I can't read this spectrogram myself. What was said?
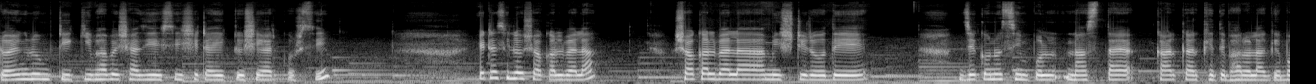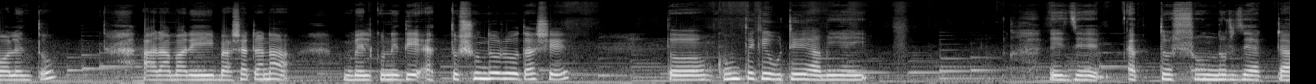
ড্রয়িং রুমটি কীভাবে সাজিয়েছি সেটা একটু শেয়ার করছি। এটা ছিল সকালবেলা। সকালবেলা মিষ্টি রোদে যে কোনো সিম্পল নাস্তা কার কার খেতে ভালো লাগে বলেন তো। আর আমার এই বাসাটা না, বেলকনি দিয়ে এত সুন্দর রোদ আসে তো ঘুম থেকে উঠে আমি এই এই যে এত সুন্দর যে একটা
